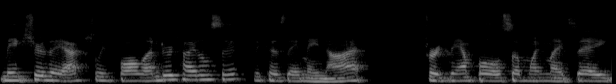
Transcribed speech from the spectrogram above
make sure they actually fall under Title VI because they may not. For example, someone might say,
